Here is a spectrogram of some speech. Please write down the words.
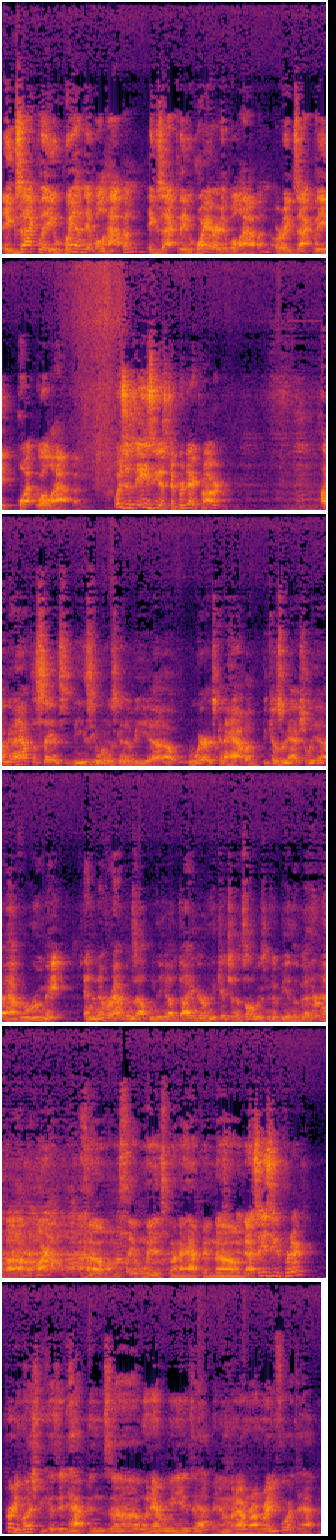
Exactly when it will happen, exactly where it will happen, or exactly what will happen? Which is easiest to predict, Robert? I'm going to have to say it's the easy one is going to be uh, where it's going to happen because we actually uh, have a roommate and it never happens out in the uh, dining room in the kitchen. It's always going to be in the bedroom. Uh, Mark? Um, I'm gonna say when it's gonna happen. Um, That's easy to predict? Pretty much because it happens uh, whenever we need it to happen and whenever I'm ready for it to happen.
